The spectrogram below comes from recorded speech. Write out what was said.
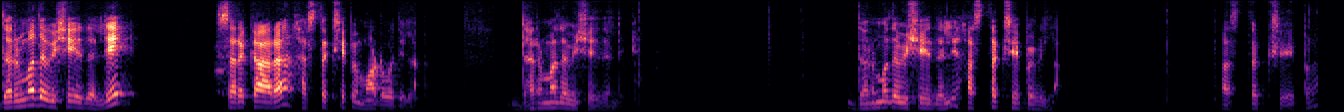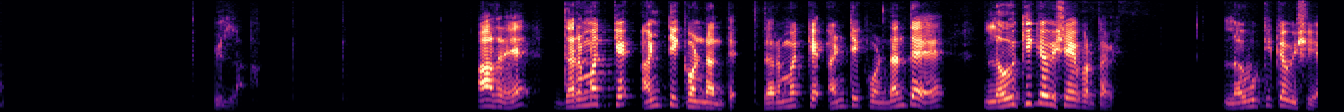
ಧರ್ಮದ ವಿಷಯದಲ್ಲಿ ಸರ್ಕಾರ ಹಸ್ತಕ್ಷೇಪ ಮಾಡುವುದಿಲ್ಲ. ಧರ್ಮದ ವಿಷಯದಲ್ಲಿ. ಧರ್ಮದ ವಿಷಯದಲ್ಲಿ ಹಸ್ತಕ್ಷೇಪವಿಲ್ಲ. ಹಸ್ತಕ್ಷೇಪವಿಲ್ಲ. ಆದರೆ ಧರ್ಮಕ್ಕೆ ಅಂಟಿಕೊಂಡಂತೆ ಧರ್ಮಕ್ಕೆ ಅಂಟಿಕೊಂಡಂತೆ ಲೌಕಿಕ ವಿಷಯ ಬರ್ತವೆ. ಲೌಕಿಕ ವಿಷಯ.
